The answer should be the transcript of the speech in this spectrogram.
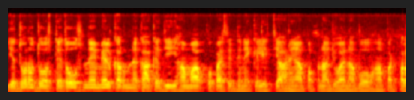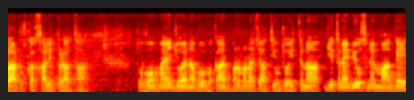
ये दोनों दोस्त थे तो उसने मिलकर उन्होंने कहा कि जी, हम आपको पैसे देने के लिए तैयार हैं। आप अपना जो है ना वो वहाँ पर प्लाट उसका खाली पड़ा था। तो वो मैं जो है ना वो मकान बनवाना चाहती हूँ तो इतना, जितने भी उसने मांगे,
